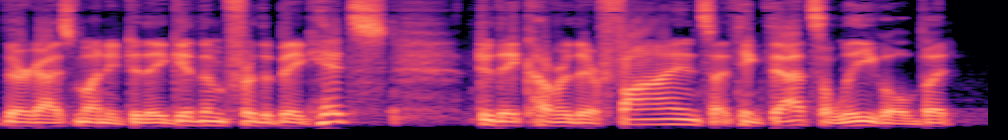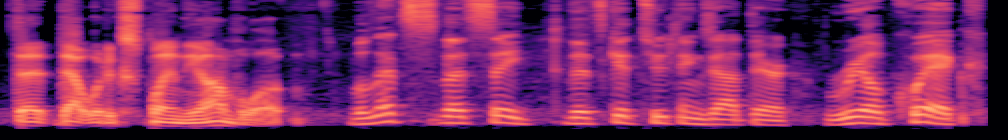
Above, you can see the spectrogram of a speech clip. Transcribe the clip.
their guys money. Do they give them for the big hits? Do they cover their fines? I think that's illegal, but that that would explain the envelope. Well, let's let's say let's get two things out there real quick.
